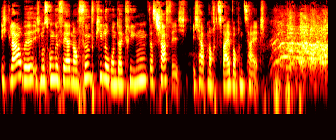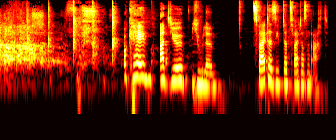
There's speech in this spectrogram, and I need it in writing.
Ich glaube, ich muss ungefähr noch fünf Kilo runterkriegen. Das schaffe ich. Ich habe noch zwei Wochen Zeit. Okay, adieu, Jule. 2.7.2008.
